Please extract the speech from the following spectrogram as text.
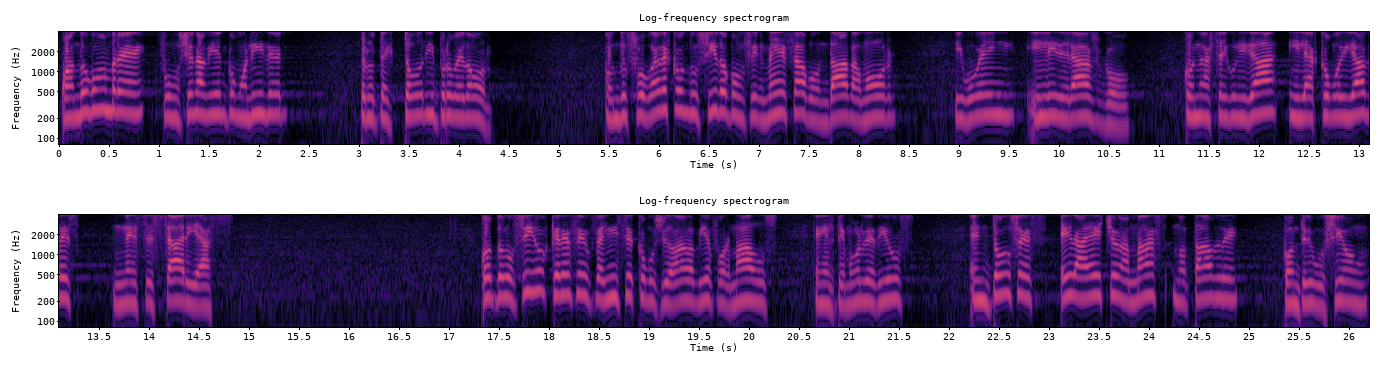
Cuando un hombre funciona bien como líder, protector y proveedor, cuando su hogar es conducido con firmeza, bondad, amor y buen liderazgo, con la seguridad y las comodidades necesarias. Cuando los hijos crecen felices como ciudadanos bien formados en el temor de Dios, entonces Él ha hecho la más notable contribución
